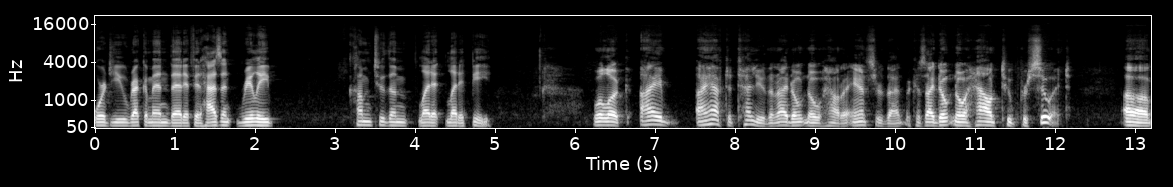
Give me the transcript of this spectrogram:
or do you recommend that if it hasn't really come to them, let it let it be? Well, look, I I have to tell you that I don't know how to answer that because I don't know how to pursue it. Uh,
